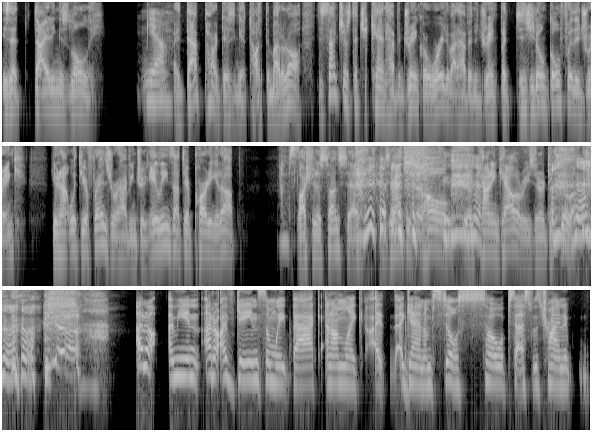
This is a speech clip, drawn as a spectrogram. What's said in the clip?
is that dieting is lonely. Yeah. Right? That part doesn't get talked about at all. It's not just that you can't have a drink or worried about having a drink, but since you don't go for the drink, you're not with your friends who are having drinks. Aleen's out there partying it up, watching the sunset, and Samantha's at home, you know, counting calories in her tequila. yeah. I don't. I mean, I don't. I've gained some weight back, and I'm like, I again, I'm still so obsessed with trying to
